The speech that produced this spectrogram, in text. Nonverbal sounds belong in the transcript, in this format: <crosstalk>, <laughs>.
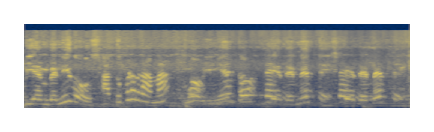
Bienvenidos a tu programa Movimiento de Demente. De.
